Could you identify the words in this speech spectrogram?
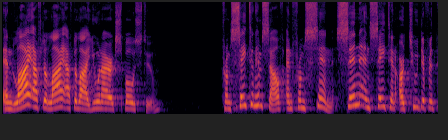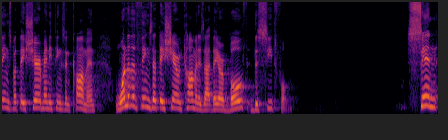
And lie after lie after lie, you and I are exposed to from Satan himself and from sin. Sin and Satan are two different things, but they share many things in common. One of the things that they share in common is that they are both deceitful. Sin,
